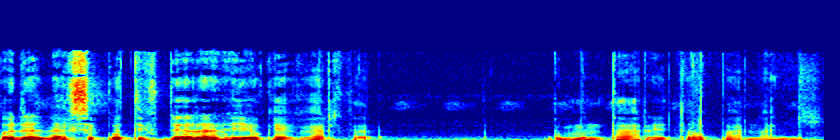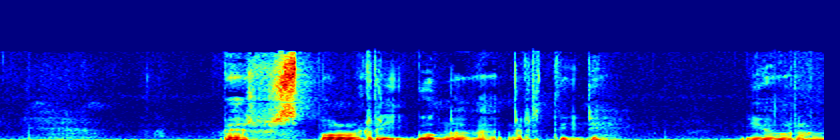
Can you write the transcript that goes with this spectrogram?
Badan Eksekutif Daerah Yogyakarta. Gementara itu apa lagi? Pers Polri gue nggak nggak ngerti deh. Ini orang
